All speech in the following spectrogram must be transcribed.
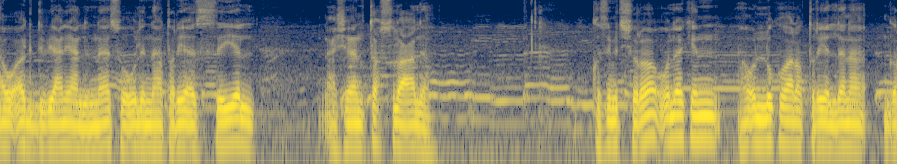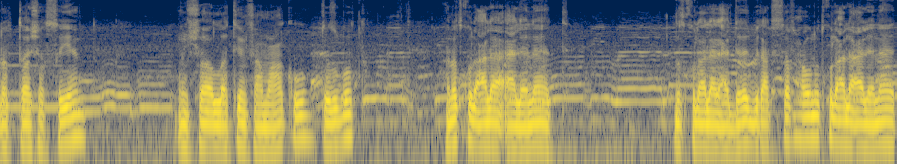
أو أكذب يعني على الناس وأقول إنها طريقة أساسية عشان تحصل على قسيمة الشراء ولكن هقول لكم على الطريقة اللي أنا جربتها شخصيا وإن شاء الله تنفع معاكم تظبط. هندخل على إعلانات ندخل على الإعدادات بتاعة الصفحة وندخل على إعلانات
